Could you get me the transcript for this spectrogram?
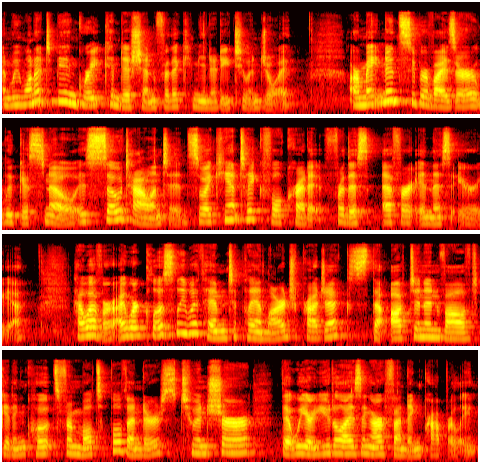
and we want it to be in great condition for the community to enjoy. Our maintenance supervisor, Lucas Snow, is so talented, so I can't take full credit for this effort in this area. However, I work closely with him to plan large projects that often involved getting quotes from multiple vendors to ensure that we are utilizing our funding properly.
